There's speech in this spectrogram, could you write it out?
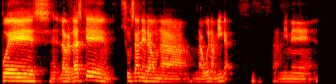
Pues la verdad es que Susan era una, buena amiga. A mí me,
